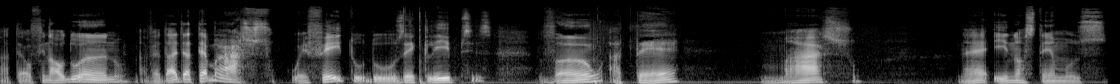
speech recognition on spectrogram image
até o final do ano, na verdade até março. O efeito dos eclipses vão até março né? E nós temos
